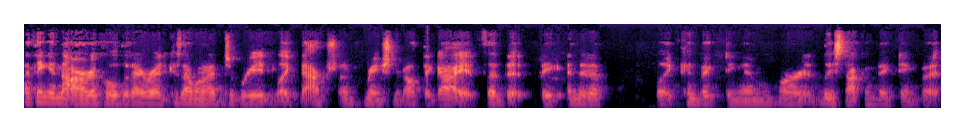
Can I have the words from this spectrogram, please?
I think in the article that I read, because I wanted to read like the actual information about the guy, it said that they ended up like convicting him, or at least not convicting, but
